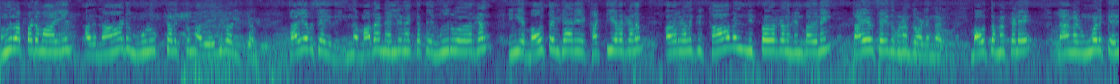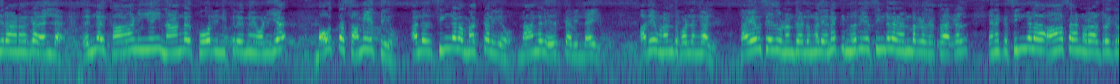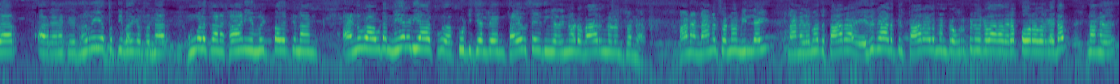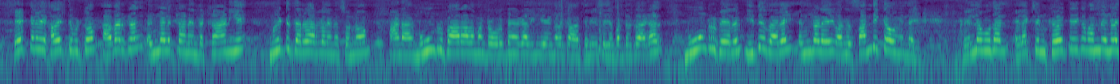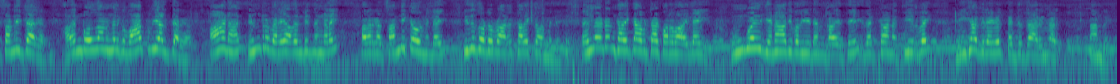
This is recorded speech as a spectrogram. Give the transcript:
மீறப்படுமாயின் அது நாடு முழுக்களுக்கும் அது எதிரொலிக்கும். தயவு செய்து இந்த மத நல்லிணக்கத்தை மீறுபவர்கள் இங்கே பௌத்த விகாரியை கட்டியவர்களும் அவர்களுக்கு காவல் நிற்பவர்களும் என்பதனை தயவு செய்து உணர்ந்து கொள்ளுங்கள். பௌத்த மக்களே நாங்கள் உங்களுக்கு எதிரானவர்கள் அல்ல. எங்கள் காணியை நாங்கள் கோரி நிற்கிறோமே ஒழிய பௌத்த சமயத்தையோ அல்லது சிங்கள மக்களையோ நாங்கள் எதிர்க்கவில்லை. அதை உணர்ந்து கொள்ளுங்கள். தயவு செய்து உணர்ந்து கொள்ளுங்கள். எனக்கு நிறைய சிங்கள நண்பர்கள் இருக்கிறார்கள். எனக்கு சிங்கள ஆசான் ஒரு ஆள் இருக்கிறார். அவர் எனக்கு நிறைய புத்திமதிகள் சொன்னார். உங்களுக்கான காணியை மீட்பதற்கு நான் அனுராவுடன் நேரடியாக கூட்டி கூட்டிச் செல்வேன். தயவு செய்து நீங்கள் என்னோட வாருங்கள் சொன்னார். ஆனால் நாங்கள் சொன்னோம் இல்லை நாங்கள் எமது பாரா எதிர்காலத்தில் பாராளுமன்ற உறுப்பினர்களாக வரப்போறவர்களிடம் நாங்கள் ஏற்கனவே கலைத்து விட்டோம். அவர்கள் எங்களுக்கான இந்த காணியை மீட்டு தருவார்கள் என சொன்னோம். ஆனால் மூன்று பாராளுமன்ற உறுப்பினர்கள் இங்கே எங்களுக்காக தெரிவு செய்யப்பட்டிருக்கிறார்கள். மூன்று பேரும் இதுவரை எங்களை வந்து சந்திக்கவும் இல்லை. வெள்ள முதல் எலெக்ஷன் கேட்க வந்து எங்களை சந்தித்தார்கள். அதன் போதுதான் எங்களுக்கு வாக்குறுதி அளித்தார்கள். ஆனால் இன்று வரை அதன் பின் எங்களை அவர்கள் சந்திக்கவும் இல்லை. இது தொடர்பாக கதைக்கவும் இல்லை. எங்களுடன் கதைக்காவிட்டால் பரவாயில்லை. உங்கள் ஜனாதிபதியிடம் கதைத்து இதற்கான தீர்வை மிக விரைவில் பெற்றுத்தாருங்கள் நன்றி.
